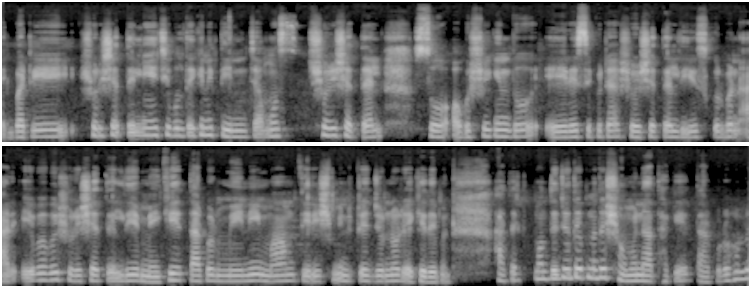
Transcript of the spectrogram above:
এক বাটি সরিষার তেল নিয়েছি বলতে এখানে তিন চামচ সরিষার তেল। সো অবশ্যই কিন্তু এই রেসিপিটা সরিষার তেল দিয়ে ইউজ করবেন আর এভাবে সরিষার তেল দিয়ে মেখে তারপর মিনিমাম তিরিশ মিনিটের জন্য রেখে দেবেন। হাতের মধ্যে যদি আপনাদের সময় না থাকে, তারপরে হলো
